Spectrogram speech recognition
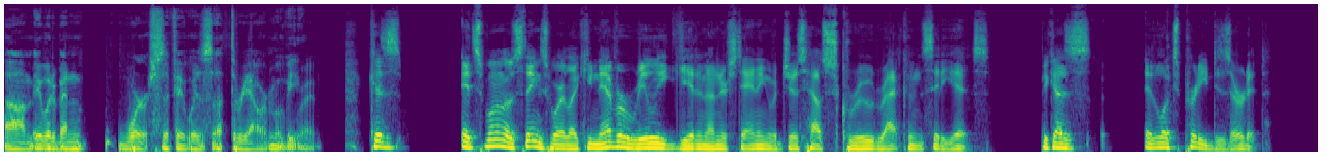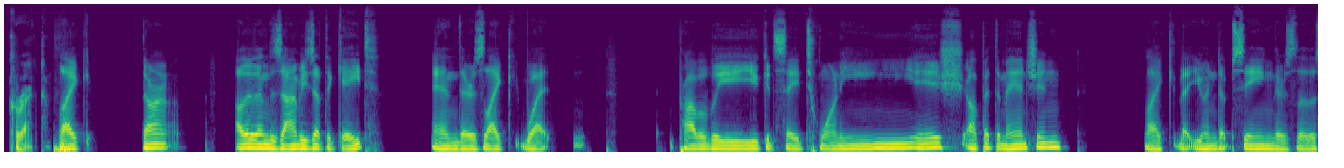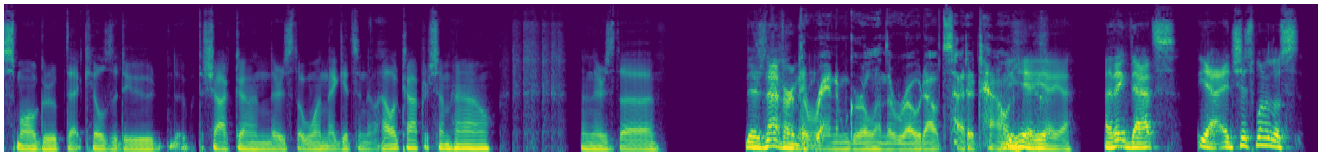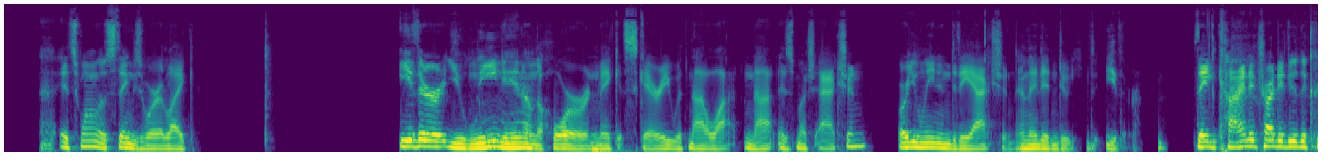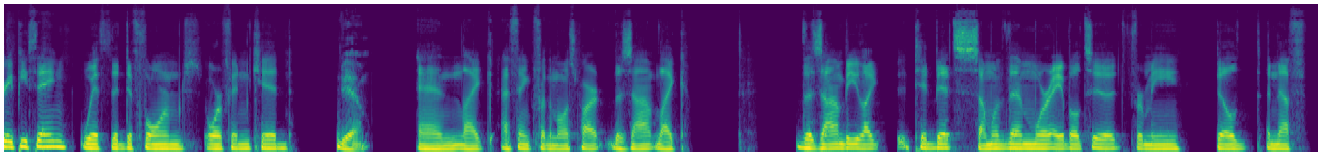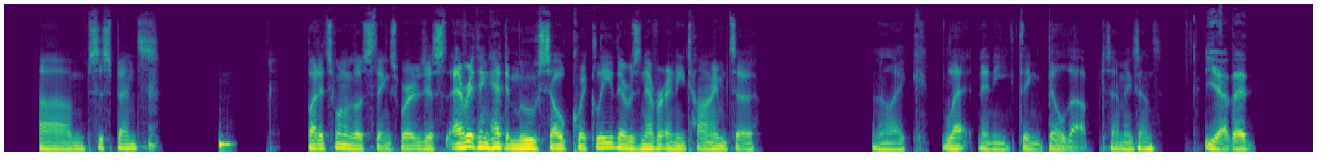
um, it would have been worse if it was a three hour movie. Right. Because it's one of those things where like you never really get an understanding of just how screwed Raccoon City is, because it looks pretty deserted. Correct. Like there aren't other than the zombies at the gate, and there's like what probably you could say twenty ish up at the mansion. Like that, you end up seeing. There's the, small group that kills the dude with the shotgun. There's the one that gets into the helicopter somehow, and there's the there's not very The random girl in the road outside of town. Yeah, yeah, yeah. I think that's yeah. It's just one of those. It's one of those things where like either you lean in on the horror and make it scary with not a lot, not as much action, or you lean into the action, and they didn't do either. They kind of tried to do the creepy thing with the deformed orphan kid, Yeah. and like I think for the most part, the zom like the zombie like tidbits, some of them were able to for me build enough um, suspense. But it's one of those things where just everything had to move so quickly. There was never any time to like let anything build up. Does that make sense? Yeah. They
